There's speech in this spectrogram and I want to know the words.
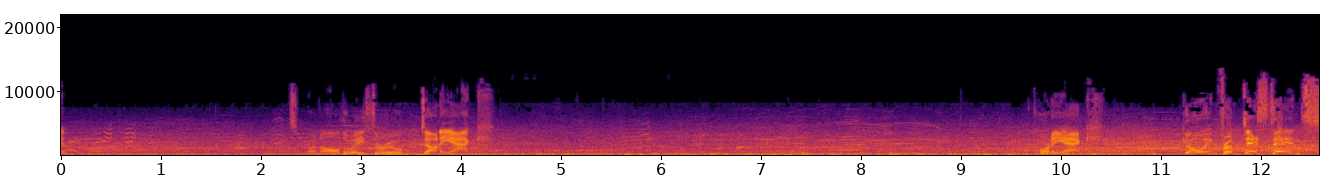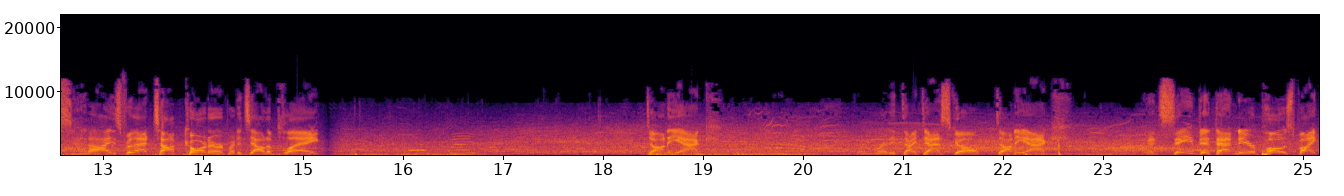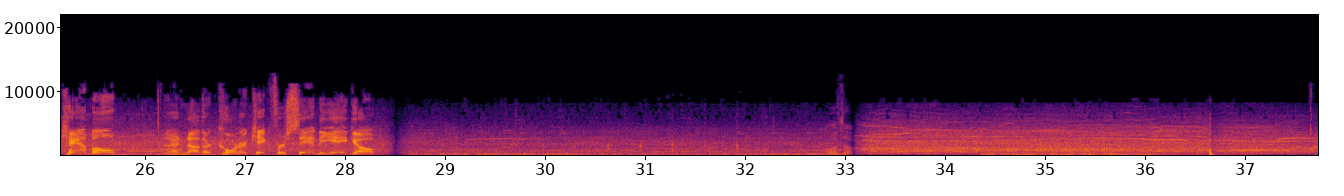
Let's run all the way through. Doniak. Kornieck going from distance. And eyes for that top corner, but it's out of play. Doniak. Right at Dydasco. Doniak. It's saved at that near post by Campbell. And another corner kick for San Diego. Oh,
